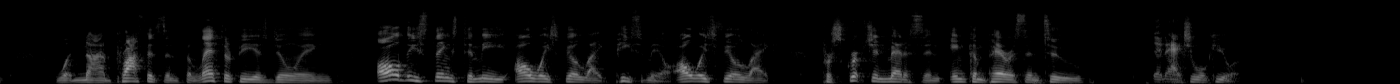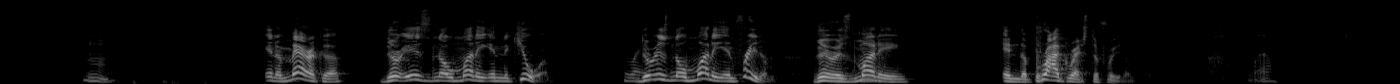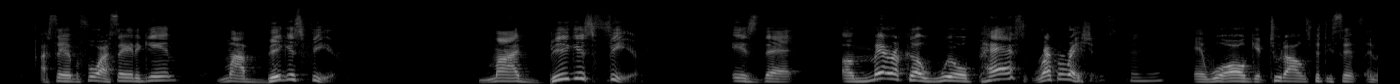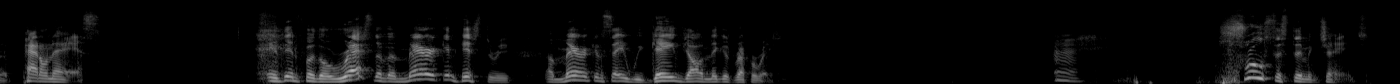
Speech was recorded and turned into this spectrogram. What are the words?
what nonprofits and philanthropy is doing, all these things to me always feel like piecemeal, always feel like prescription medicine in comparison to an actual cure. Mm. In America, there is no money in the cure. Right. There is no money in freedom. There is money in the progress to freedom. well, I say it before, I say it again. My biggest fear, my biggest fear is that America will pass reparations mm-hmm. and we'll all get $2.50 and a pat on the ass. And then for the rest of American history, Americans say we gave y'all niggas reparations. True systemic change,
